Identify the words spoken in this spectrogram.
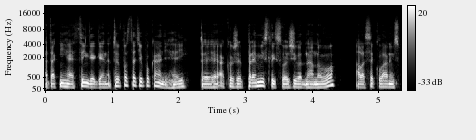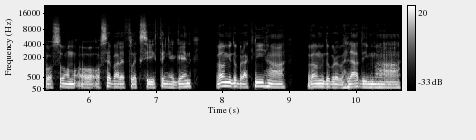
A tá kniha je Think Again. To je v podstate pokánie, hej? To je akože premysli svoj život na novo, ale sekulárnym spôsobom o, o seba reflexii Think Again. Veľmi dobrá kniha, veľmi dobré vhľady má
